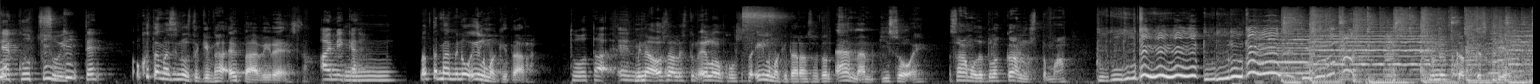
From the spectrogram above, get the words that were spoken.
Te kutsuitte. Onko tämä sinustakin vähän epävireessä? Ai mikä? Mm, no tämä minun ilmakitara. Tuota, en... Minä osallistun elokuussa ilmakitaran soiton MM-kisoihin. Saa muuten tulla kannustamaan. No nyt katkes kieltä.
